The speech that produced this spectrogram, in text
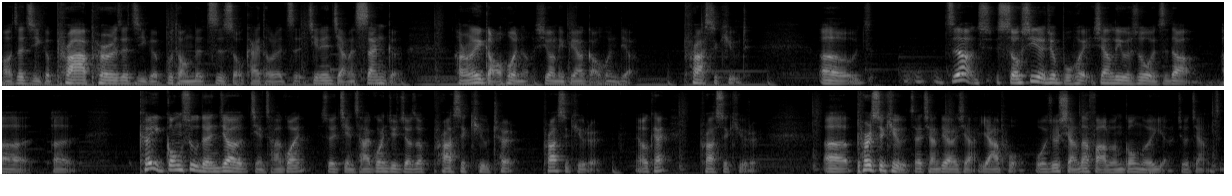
哦，这几个 proper 这几个不同的字首开头的字，今天讲了三个，很容易搞混哦。希望你不要搞混掉。prosecute，呃，只要熟悉的就不会。像例如说，我知道，呃呃，可以公诉的人叫检察官，所以检察官就叫做 prosecutor，prosecutor。OK，prosecutor。呃，persecute 再强调一下，压迫，我就想到法轮功而已啊，就这样子。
